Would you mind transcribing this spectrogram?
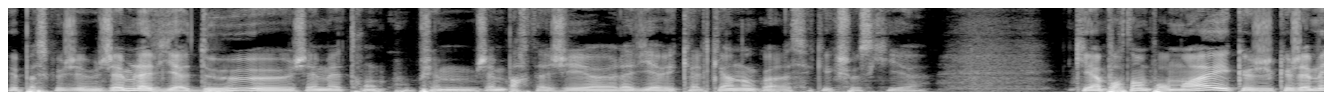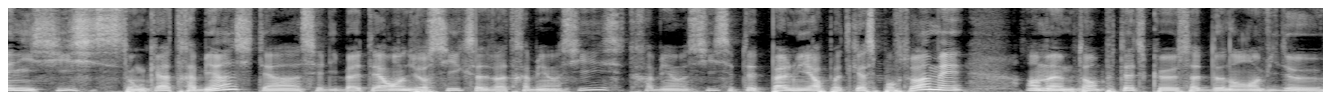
mais parce que j'aime la vie à deux, j'aime être en couple, j'aime partager la vie avec quelqu'un. Donc voilà, c'est quelque chose qui qui est important pour moi et que, que j'amène ici. Si c'est ton cas, très bien. Si tu es un célibataire endurci, que ça te va très bien aussi, c'est très bien aussi. C'est peut-être pas le meilleur podcast pour toi, mais en même temps, peut-être que ça te donnera envie de,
